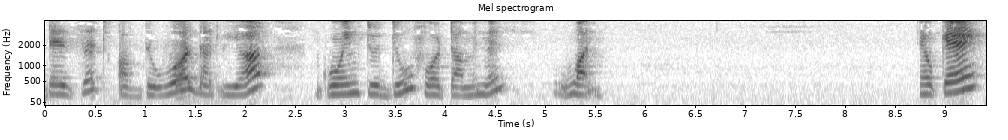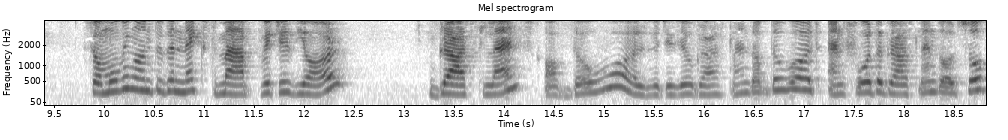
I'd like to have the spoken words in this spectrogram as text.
desert of the world that we are going to do for terminal 1. Okay. So moving on to the next map which is your grasslands of the world which is your grasslands of the world. And for the grasslands also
